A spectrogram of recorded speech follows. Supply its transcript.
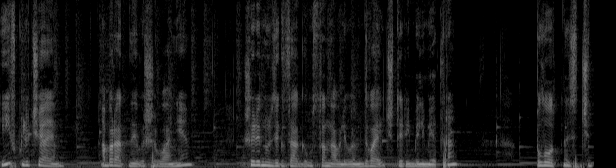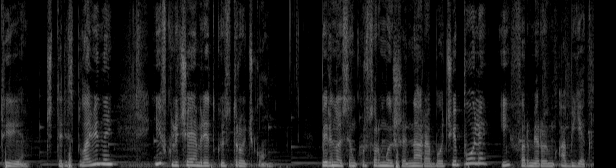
и включаем обратное вышивание. Ширину зигзага устанавливаем 2,4 мм, плотность 4, 4,5 и включаем редкую строчку. Переносим курсор мыши на рабочее поле и формируем объект.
